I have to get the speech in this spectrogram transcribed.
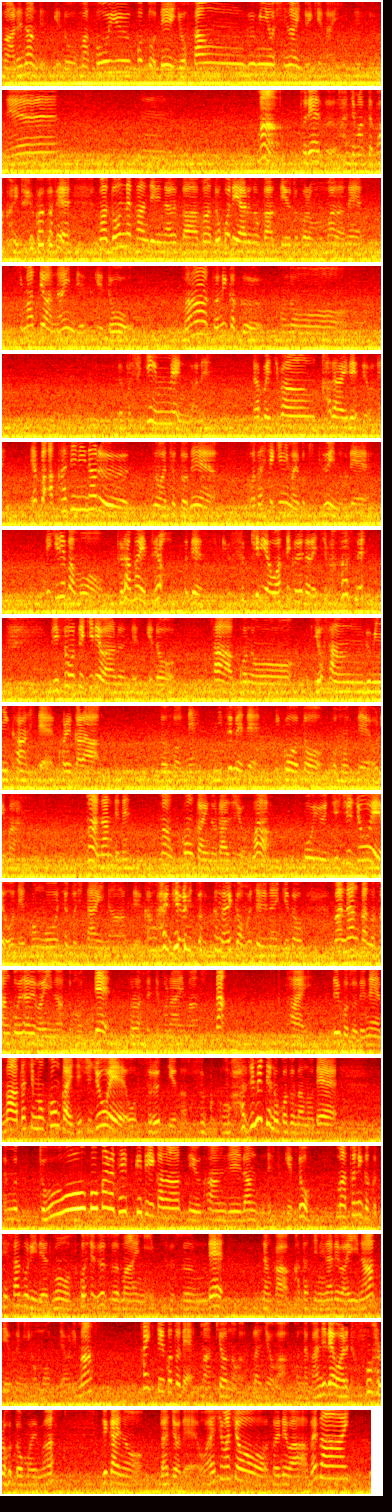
まあ、あれなんですけど、まあ、そういうことで予算組をしないといけないんですよね、うん、まあとりあえず始まったばかりということで、まあ、どんな感じになるか、まあ、どこでやるのかっていうところもまだね決まってはないんですけどまあとにかくやっぱ資金面がねやっぱ一番課題ですよね。やっぱ赤字になるのはちょっとね私的にもやっぱきついのでできればもうプラマイゼロですっきり終わってくれたら一番ね理想的ではあるんですけどさあこの予算組に関してこれからどんどんね煮詰めていこうと思っております。まあなんでね、まあ、今回のラジオはこういう自主上映をね今後ちょっとしたいなって 考えてる人少ないかもしれないけどまあなんかの参考になればいいなと思って撮らせてもらいました。はい。ということでねまあ私も今回自主上映をするっていうのはすごくもう初めてのことなのでもうどこから手つけていいかなっていう感じなんですけどまあ、とにかく手探りでもう少しずつ前に進んでなんか形になればいいなっていうふうに思っております。はいということで、まあ、今日のラジオはこんな感じで終わると 終わろうと思います。次回のラジオでお会いしましょう。それではバイバイ。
